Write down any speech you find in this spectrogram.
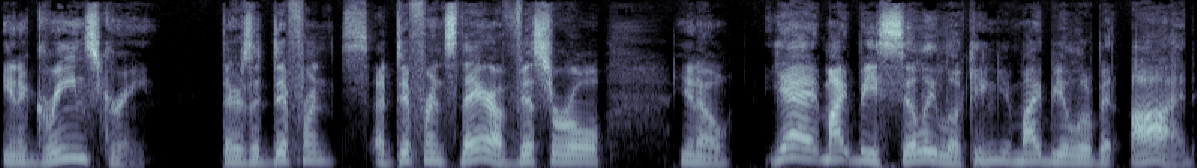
in a green screen. There's a difference a difference there a visceral you know yeah it might be silly looking it might be a little bit odd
